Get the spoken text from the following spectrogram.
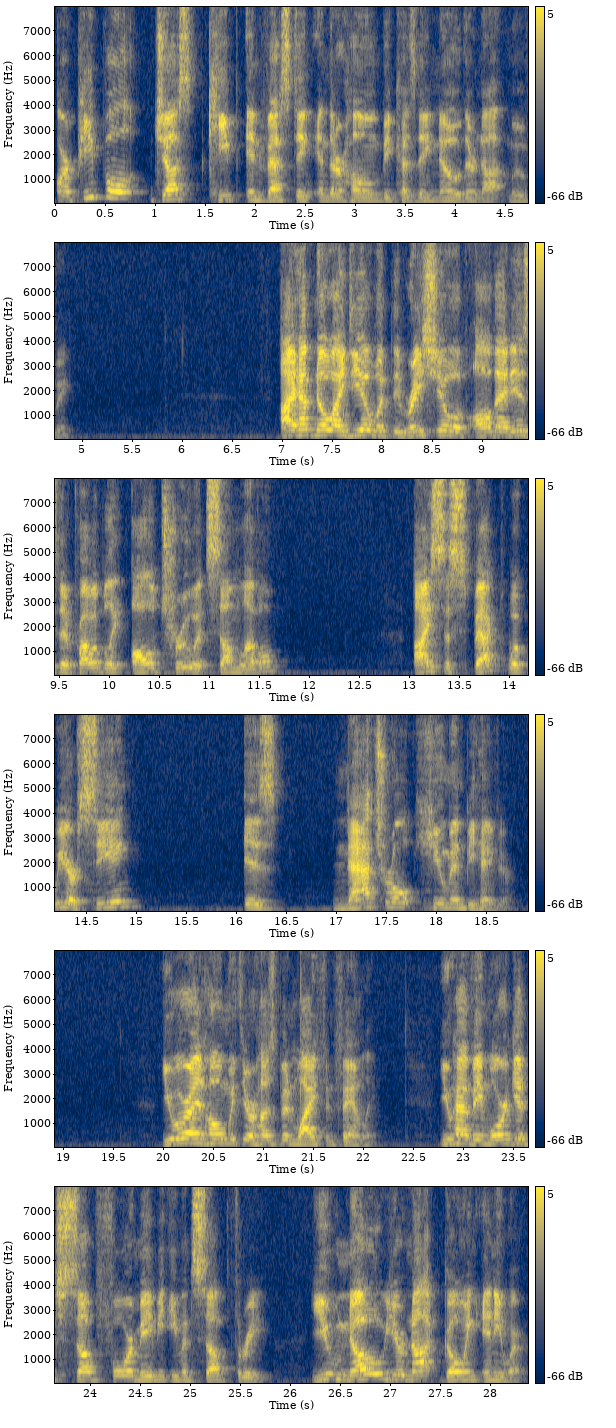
Are people just keep investing in their home because they know they're not moving? I have no idea what the ratio of all that is. They're probably all true at some level. I suspect what we are seeing is natural human behavior. You are at home with your husband, wife, and family. You have a mortgage sub four, maybe even sub three. You know you're not going anywhere.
